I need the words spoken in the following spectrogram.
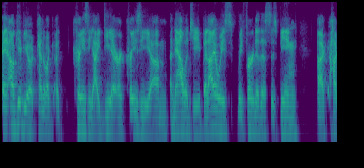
and I'll give you a kind of a, a crazy idea or crazy um, analogy, but I always refer to this as being uh, how,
